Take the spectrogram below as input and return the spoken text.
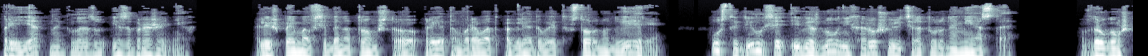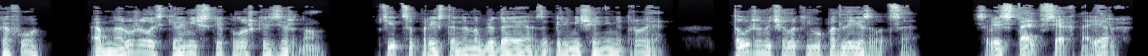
приятных глазу изображениях. Лишь поймав себя на том, что при этом вороват поглядывает в сторону двери, устыдился и вернул нехорошую литературу на место. В другом шкафу обнаружилась керамическая плошка с зерном. Птица, пристально наблюдая за перемещениями Троя, тут же начала к нему подлизываться. Свистать всех наверх,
